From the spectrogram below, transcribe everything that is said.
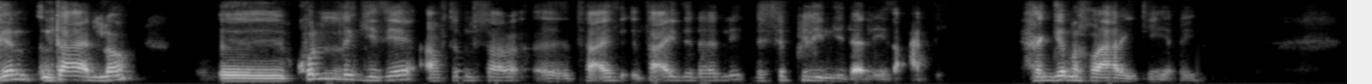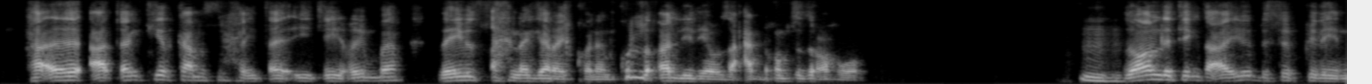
ግን እንታይ ኣሎ ኩሉ ግዜ ኣብቲ እንታይ ዝደሊ ዲስፕሊን ይደሊ እዚ ዓዲ ሕጊ ምኽባር ይጥይቕ እዩ ኣጠንኪርካ ምስራሕ ይጥይቕ እዩ እምበር ዘይብፃሕ ነገር ኣይኮነን ኩሉ ቀሊል እየው ዝዓድኹም ትዝረኽዎ the only thing እንታይ እዩ ዲስፕሊን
